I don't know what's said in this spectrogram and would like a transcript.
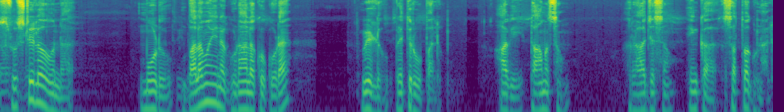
సృష్టిలో ఉన్న మూడు బలమైన గుణాలకు కూడా వీళ్ళు ప్రతిరూపాలు. అవి తామసం రాజసం ఇంకా సత్వగుణాలు.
